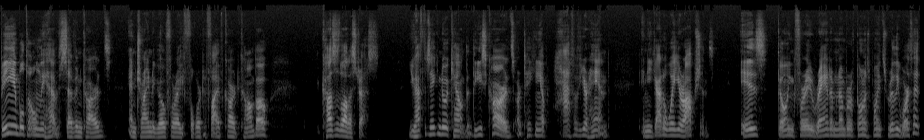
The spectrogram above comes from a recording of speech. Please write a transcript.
Being able to only have seven cards and trying to go for a four to five card combo causes a lot of stress you have to take into account that these cards are taking up half of your hand, and you got to weigh your options. Is going for a random number of bonus points really worth it?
